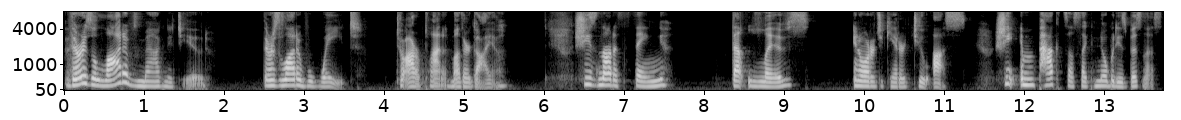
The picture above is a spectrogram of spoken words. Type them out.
There is a lot of magnitude, there's a lot of weight to our planet, Mother Gaia. She's not a thing that lives in order to cater to us. She impacts us like nobody's business.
